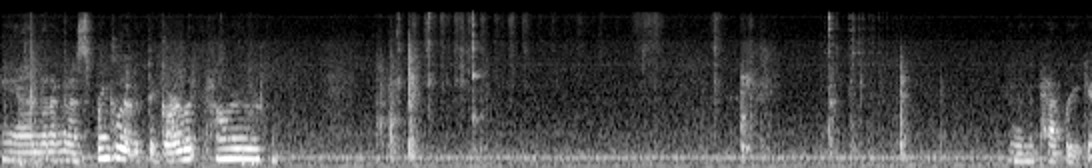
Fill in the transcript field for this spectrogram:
And then I'm going to sprinkle it with the garlic powder. And then the paprika.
